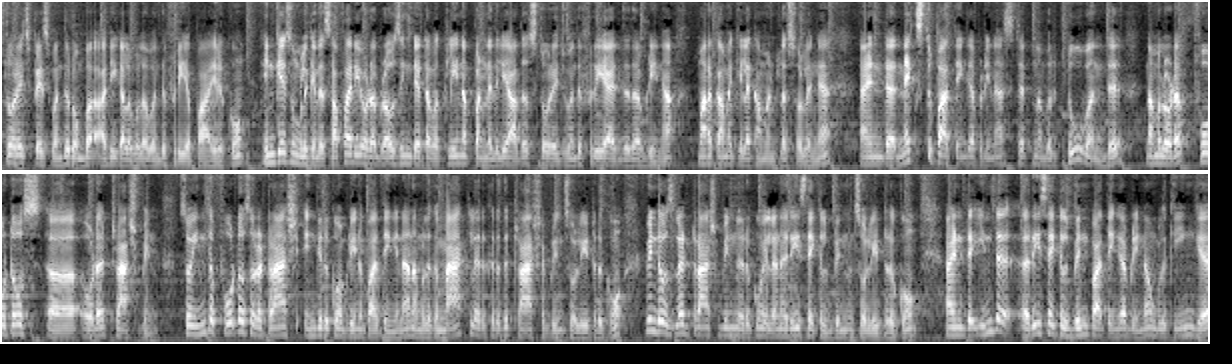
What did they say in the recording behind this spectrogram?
ஸ்டோரேஜ் ஸ்பேஸ் வந்து ரொம்ப அதிக அளவில் வந்து ஃப்ரீயாக இருக்கும் இன்கேஸ் உங்களுக்கு இந்த சஃபாரியோட ப்ரௌசிங் டேட்டாவை க்ளீன் அப் பண்ணதுலேயே அதர் ஸ்டோரேஜ் வந்து ஃப்ரீயாக இருந்தது அப்படின்னா மறக்காம கீழே கமெண்ட்ல சொல்லுங்க. அண்ட் நெக்ஸ்ட் uh, பார்த்தீங்க அப்படின்னா ஸ்டெப் நம்பர் டூ வந்து நம்மளோட ஃபோட்டோஸ் ஓட ட்ராஷ் பின் ஸோ இந்த ஃபோட்டோஸோட ட்ராஷ் எங்கே இருக்கும் அப்படின்னு பார்த்தீங்கன்னா நம்மளுக்கு மேக்ல இருக்கிறது ட்ராஷ் அப்படின்னு சொல்லிட்டு இருக்கும். விண்டோஸில் ட்ராஷ் பின் இருக்கும் இல்லைன்னா ரீசைக்கிள் பின் சொல்லிட்டு இருக்கும். அண்ட் இந்த ரீசைக்கிள் பின் பார்த்தீங்க அப்படின்னா உங்களுக்கு இங்கே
